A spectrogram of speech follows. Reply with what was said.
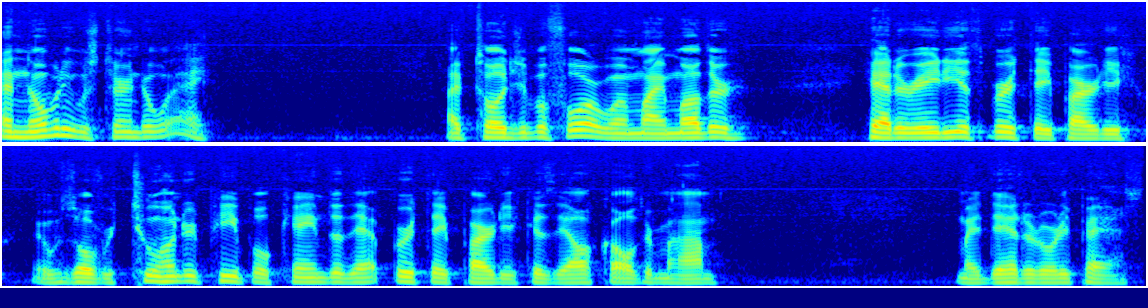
And nobody was turned away. I've told you before, when my mother had her 80th birthday party, there was over 200 people came to that birthday party because they all called her mom. My dad had already passed.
